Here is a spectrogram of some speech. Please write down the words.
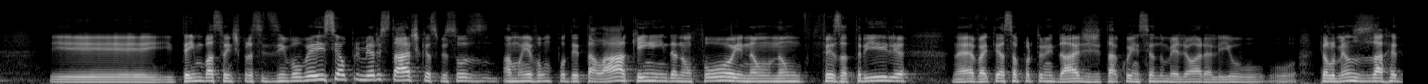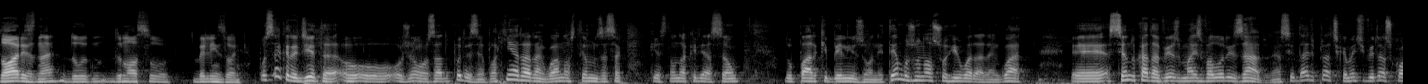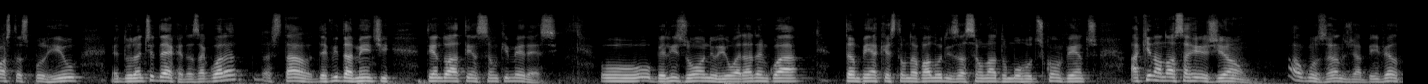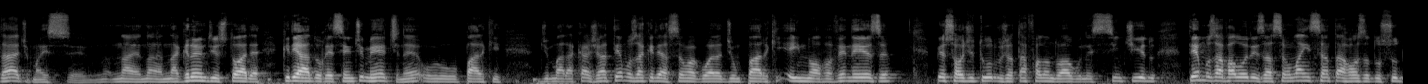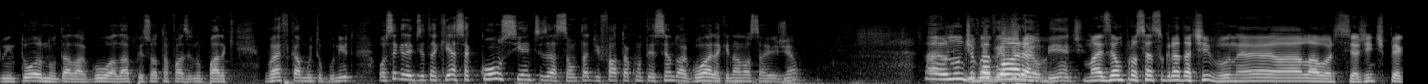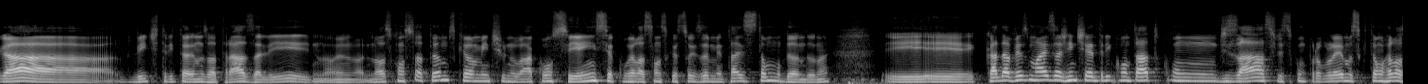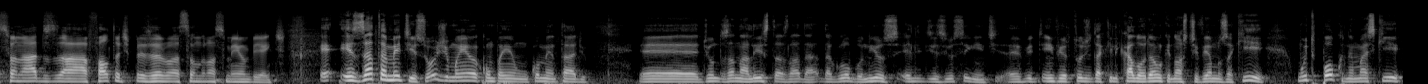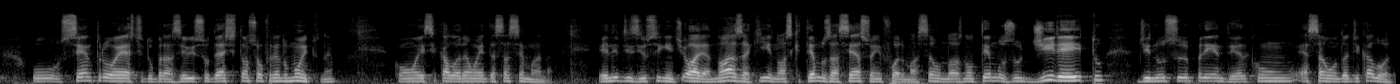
E, e, tem bastante para se desenvolver. Esse é o primeiro start que as pessoas amanhã vão poder estar tá lá. Quem ainda não foi, não, não fez a trilha, né, vai ter essa oportunidade de estar tá conhecendo melhor ali, o, o, pelo menos os arredores né, do, do nosso Belinzone. Você acredita, o, o, João Rosado, por exemplo, aqui em Araranguá nós temos essa questão da criação do Parque Belinzone. Temos o nosso rio Araranguá é, sendo cada vez mais valorizado. Né? A cidade praticamente vira as costas para o rio é, durante décadas. Agora está devidamente tendo a atenção que merece. O, o Belinzone, o rio Araranguá, também a questão da valorização lá do Morro dos Conventos. Aqui na nossa região, há alguns anos já bem verdade, mas eh, na, na, na, grande história, criado recentemente, né, o Parque de Maracajá. Temos a criação agora de um parque em Nova Veneza. O pessoal de Turvo já está falando algo nesse sentido. Temos a valorização lá em Santa Rosa do Sul, do entorno da lagoa, lá o pessoal está fazendo um parque, vai ficar muito bonito. Você acredita que essa conscientização está de fato acontecendo agora aqui na nossa região? Ah, eu não digo agora, mas é um processo gradativo, né, Laura? Se a gente pegar 20, 30 anos atrás ali, nós constatamos que realmente a consciência com relação às questões ambientais estão mudando, né? E cada vez mais a gente entra em contato com desastres, com problemas que estão relacionados à falta de preservação do nosso meio ambiente. É exatamente isso. Hoje de manhã eu acompanhei um comentário é, de um dos analistas lá da, da, Globo News, ele dizia o seguinte, é, em virtude daquele calorão que nós tivemos aqui, muito pouco, né, mas que o centro-oeste do Brasil e sudeste estão sofrendo muito, né? com esse calorão aí dessa semana. Ele dizia o seguinte: olha, nós aqui, nós que temos acesso à informação, nós não temos o direito de nos surpreender com essa onda de calor.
